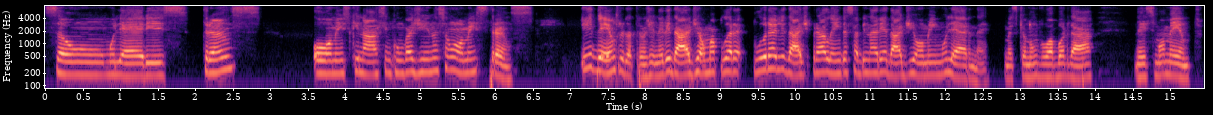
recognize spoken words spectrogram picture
são mulheres trans, homens que nascem com vagina são homens trans. E dentro da transgeneridade é uma pluralidade para além dessa binariedade homem e mulher, né? Mas que eu não vou abordar nesse momento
